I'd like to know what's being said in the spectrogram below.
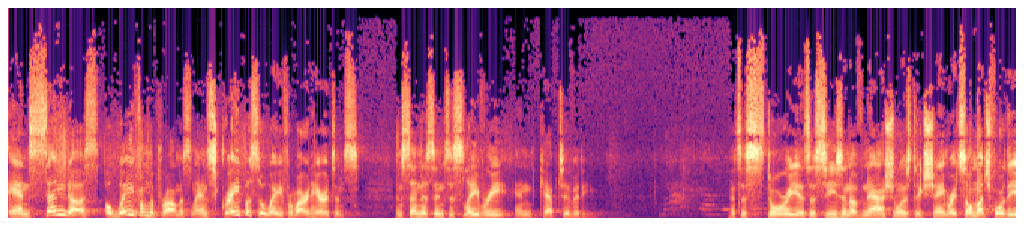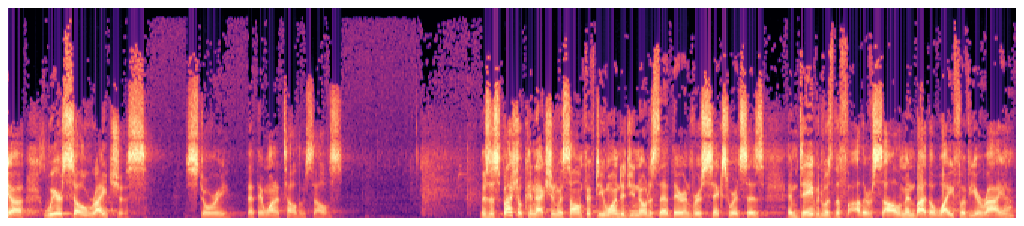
and send us away from the promised land, scrape us away from our inheritance and send us into slavery and captivity. It's a story, it's a season of nationalistic shame, right? So much for the uh, we're so righteous story that they want to tell themselves. There's a special connection with Psalm 51. Did you notice that there in verse 6 where it says, And David was the father of Solomon by the wife of Uriah?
